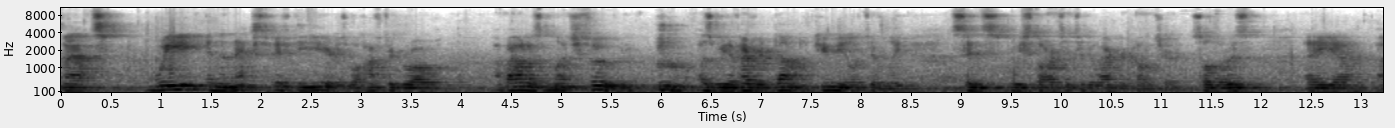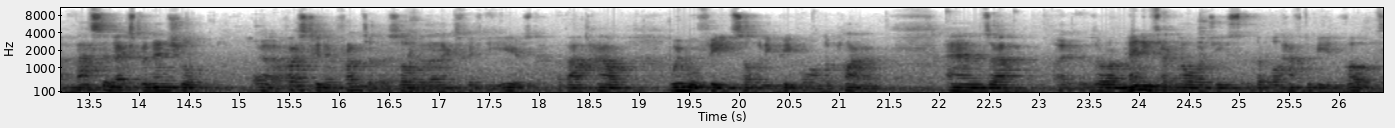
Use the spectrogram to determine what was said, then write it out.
that we, in the next 50 years, will have to grow about as much food as we have ever done cumulatively since we started to do agriculture. So there is a, uh, a massive exponential uh, question in front of us over the next 50 years about how we will feed so many people on the planet. And uh, uh, there are many technologies that will have to be invoked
